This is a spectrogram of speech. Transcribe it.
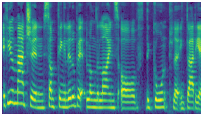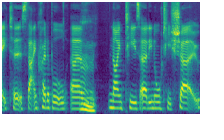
if you imagine something a little bit along the lines of the Gauntlet in Gladiators, that incredible um, 90s, early noughties show,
